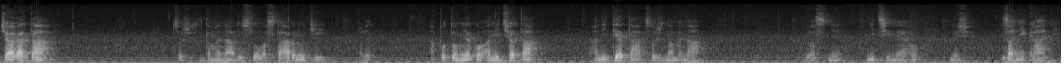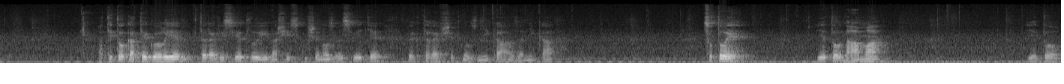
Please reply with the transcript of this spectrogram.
džarata, což znamená doslova stárnutí, ale a potom jako aničata, anityata, což znamená vlastně nic jiného než zanikání. A tyto kategorie, které vysvětlují naši zkušenost ve světě, ve které všechno vzniká a zaniká, co to je? Je to náma, je to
